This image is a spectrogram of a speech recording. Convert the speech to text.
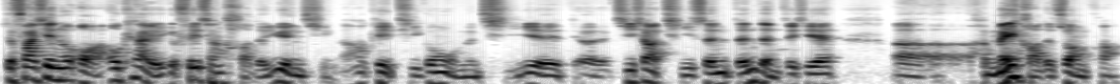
就发现说，哇，OKR 有一个非常好的愿景，然后可以提供我们企业呃绩效提升等等这些。呃，很美好的状况，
